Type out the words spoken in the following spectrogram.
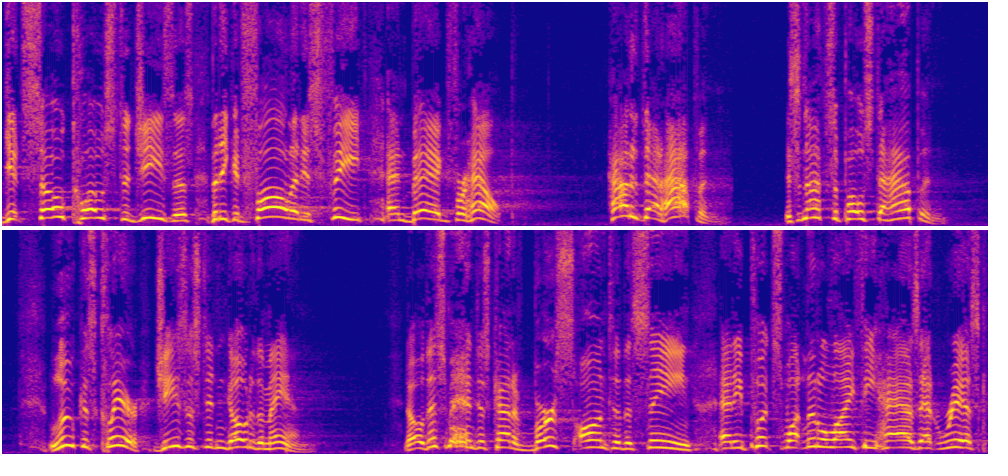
get so close to Jesus that he could fall at his feet and beg for help? How did that happen? It's not supposed to happen. Luke is clear. Jesus didn't go to the man. No, this man just kind of bursts onto the scene and he puts what little life he has at risk.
